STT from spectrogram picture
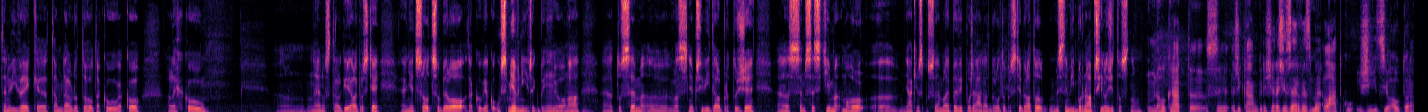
ten vývek uh, tam dal do toho takovou jako lehkou ne nostalgii, ale prostě něco, co bylo takový jako úsměvný, řekl bych. Mm, jo? Mm, a mm. to jsem vlastně přivítal, protože Eh, jsem se s tím mohl eh, nějakým způsobem lépe vypořádat. Bylo to prostě, byla to, myslím, výborná příležitost. No. Mnohokrát eh, si říkám, když režisér vezme látku žijícího autora,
